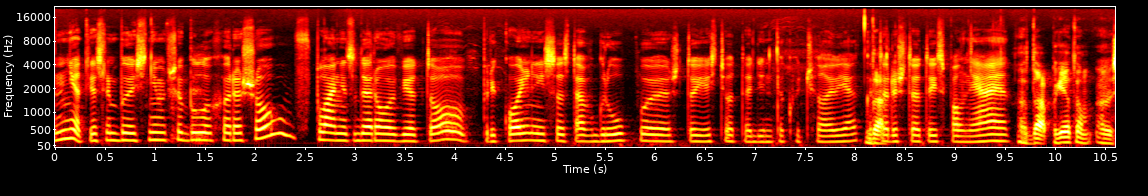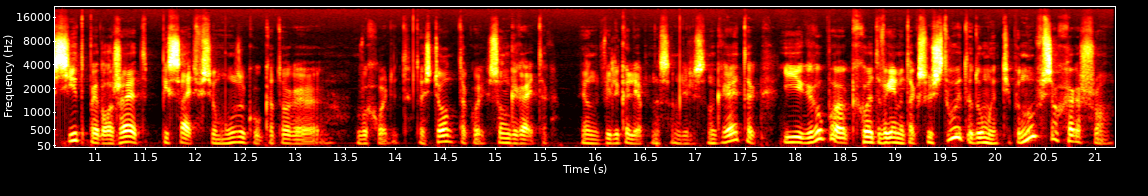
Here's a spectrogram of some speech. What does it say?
Ну Нет, если бы с ним все было хорошо в плане здоровья, то прикольный состав группы, что есть вот один такой человек, Да. который что-то исполняет. А, Да, при этом э, Сид продолжает писать всю музыку, которая выходит. То есть он такой сонграйтер. И он великолепный, на самом деле, сонграйтер. И группа какое-то время так существует и думает, типа, ну, все хорошо,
